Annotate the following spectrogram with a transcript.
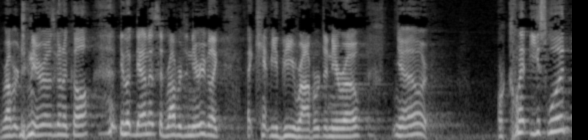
Robert De Niro is gonna call. You look down and said Robert De Niro, you'd be like, that can't be the Robert De Niro, you know? Or, or Clint Eastwood.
